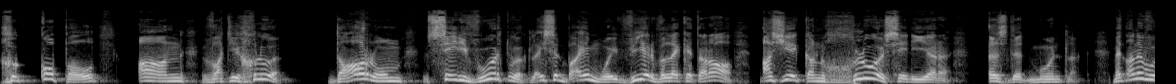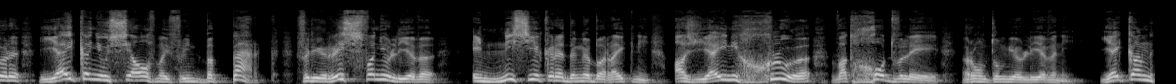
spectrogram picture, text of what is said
gekoppel aan wat jy glo. Daarom sê die woord ook, luister baie mooi, weer wil ek dit herhaal. As jy kan glo, sê die Here, is dit moontlik. Met ander woorde, jy kan jouself, my vriend, beperk vir die res van jou lewe en nie sekere dinge bereik nie as jy nie glo wat God wil hê rondom jou lewe nie. Jy kan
